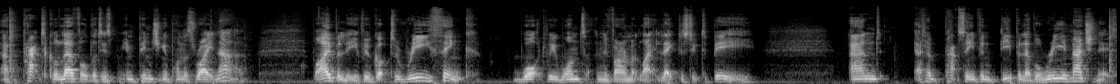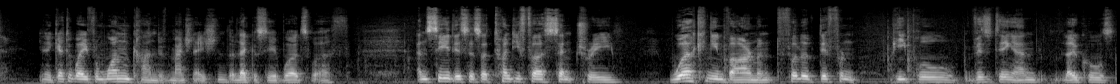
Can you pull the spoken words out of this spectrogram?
at a practical level that is impinging upon us right now. I believe we've got to rethink what we want an environment like Lake District to be, and at a perhaps even deeper level, reimagine it. You know, get away from one kind of imagination, the legacy of Wordsworth, and see this as a 21st century working environment full of different people visiting and locals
